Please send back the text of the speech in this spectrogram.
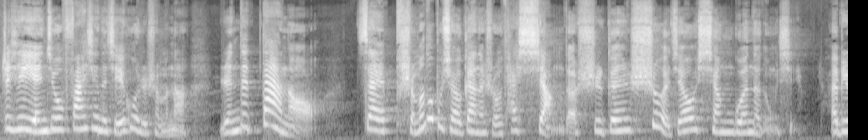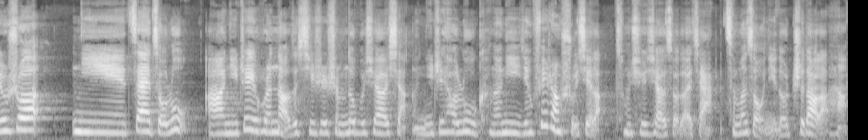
这些研究发现的结果是什么呢？人的大脑在什么都不需要干的时候，他想的是跟社交相关的东西。啊，比如说你在走路啊，你这一会儿脑子其实什么都不需要想，你这条路可能你已经非常熟悉了，从学校走到家怎么走你都知道了哈。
